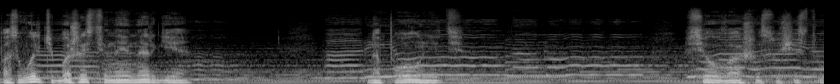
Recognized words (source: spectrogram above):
Позвольте божественной энергии наполнить все ваше существо.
